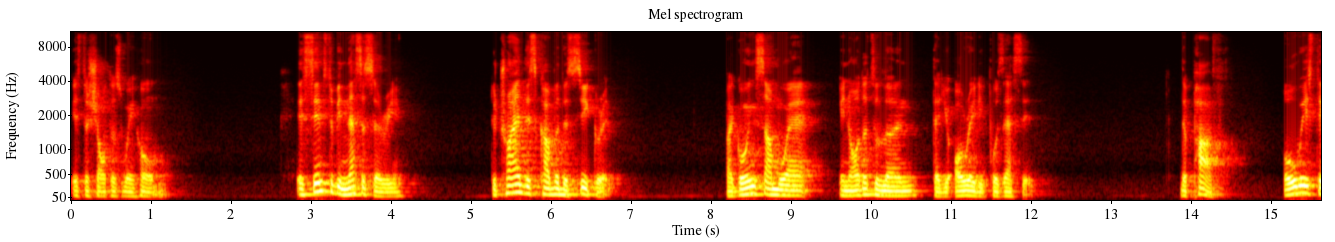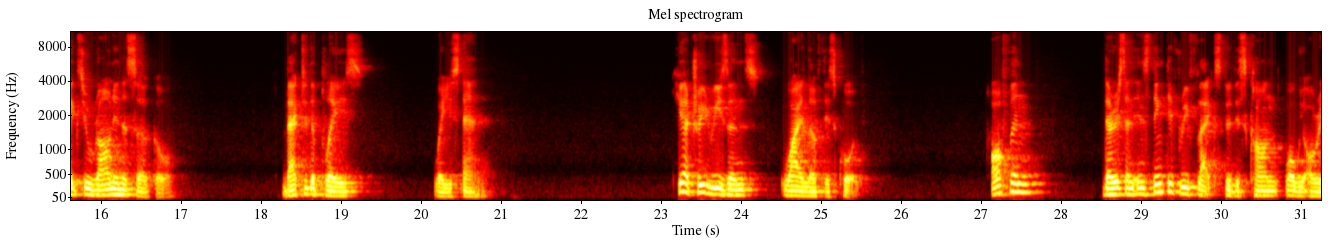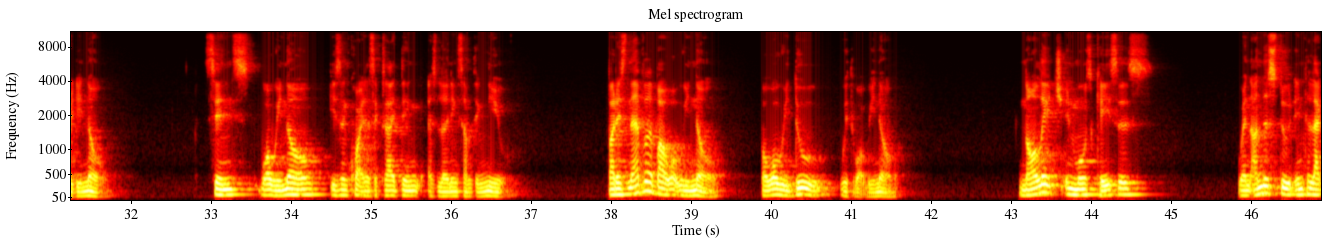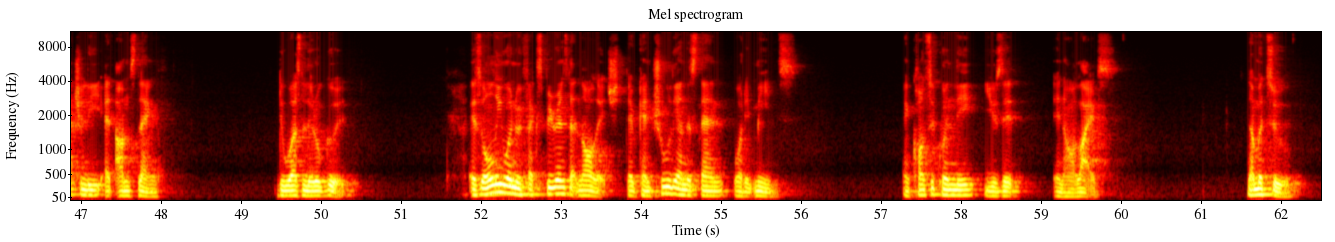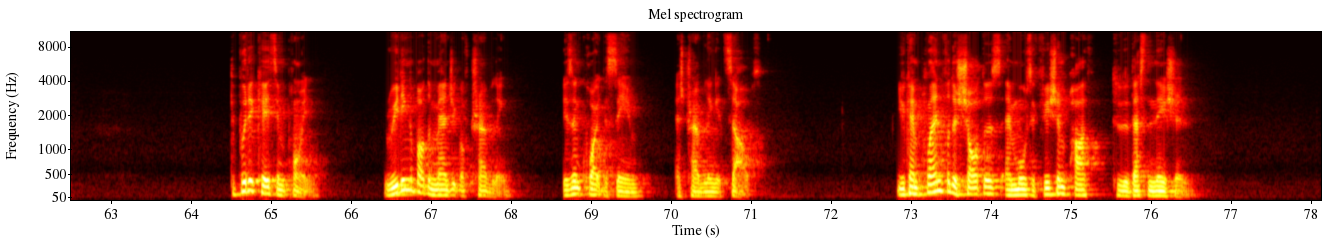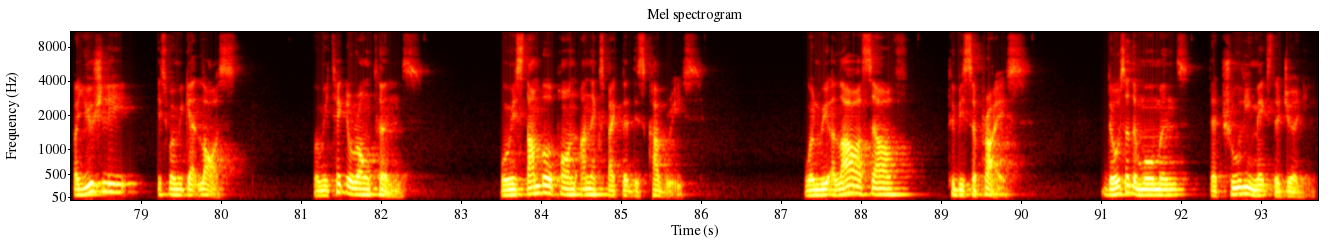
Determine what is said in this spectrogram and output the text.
is the shortest way home. It seems to be necessary to try and discover the secret by going somewhere in order to learn that you already possess it. The path always takes you round in a circle back to the place where you stand. Here are three reasons why I love this quote. Often, there is an instinctive reflex to discount what we already know, since what we know isn't quite as exciting as learning something new. But it's never about what we know, but what we do with what we know. Knowledge, in most cases, when understood intellectually at arm's length, do us little good. It's only when we've experienced that knowledge that we can truly understand what it means and consequently use it in our lives. Number two, to put a case in point, reading about the magic of traveling isn't quite the same as traveling itself. You can plan for the shortest and most efficient path to the destination, but usually is when we get lost, when we take the wrong turns, when we stumble upon unexpected discoveries, when we allow ourselves to be surprised. Those are the moments that truly makes the journey.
